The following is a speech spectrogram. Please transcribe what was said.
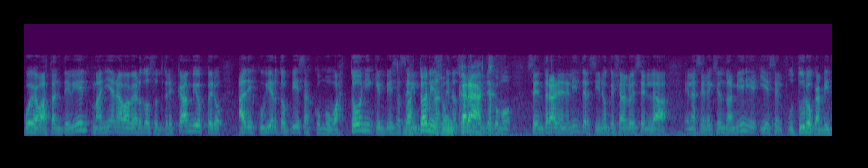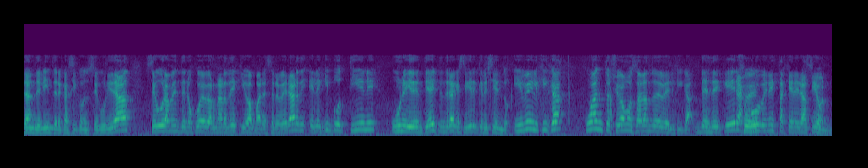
juega bastante bien. Mañana va a haber dos o tres cambios, pero ha descubierto piezas como Bastoni, que empieza a ser importante no solamente como central en el Inter, sino que ya lo es en la, en la selección también y, y, es el futuro capitán del Inter casi con seguridad. Seguramente no juegue Bernardeschi, va a aparecer Berardi. El equipo tiene una identidad y tendrá que seguir creciendo. Y Bélgica ¿Cuánto llevamos hablando de Bélgica? Desde que era joven esta generación.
